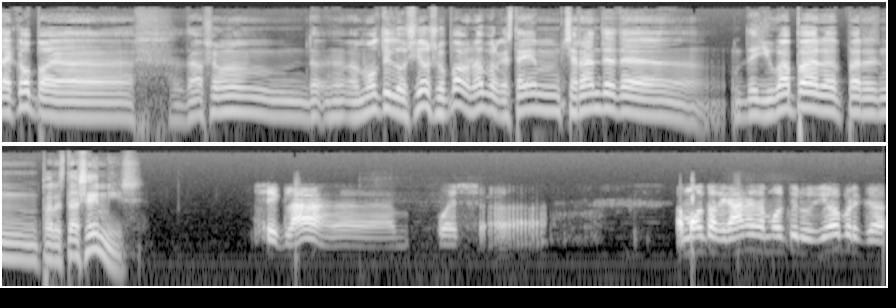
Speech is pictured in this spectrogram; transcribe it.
de Copa? Eh, deu ser amb molta il·lusió, suposo, no? Perquè estàvem xerrant de, de, de jugar per, per, per estar semis. Sí, clar, eh, amb moltes ganes, amb molta il·lusió, perquè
